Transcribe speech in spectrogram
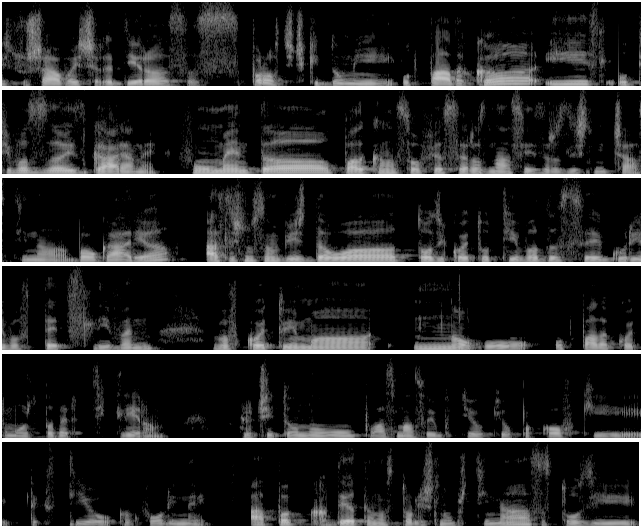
изсушава и шредира с простички думи отпадъка и отива за изгаряне. В момента отпадъка на София се разнася из различни части на България. Аз лично съм виждала този, който отива да се гори в ТЕЦ Сливен, в който има много отпадък, който може да бъде рециклиран. Включително пластмасови бутилки, опаковки, текстил, какво ли не. А пък идеята на столична община с този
